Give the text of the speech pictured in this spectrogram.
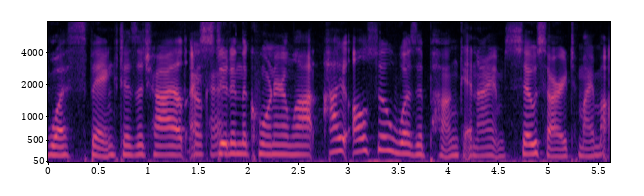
was spanked as a child. I stood in the corner a lot. I also was a punk, and I am so sorry to my mom.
